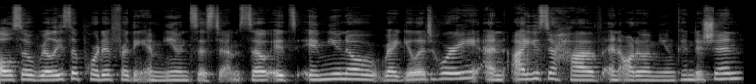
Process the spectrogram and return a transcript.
also really supportive for the immune system. So it's immunoregulatory. And I used to have an autoimmune condition,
